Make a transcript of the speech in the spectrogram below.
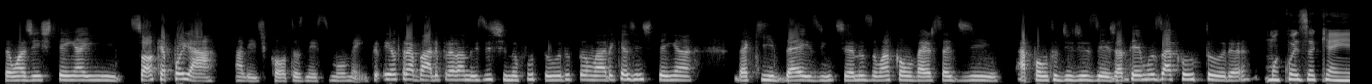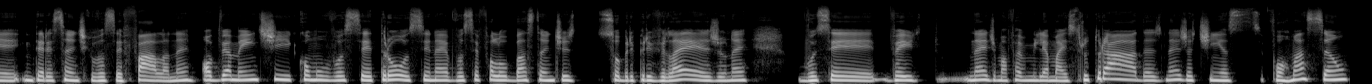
Então a gente tem aí só que apoiar a lei de cotas nesse momento. Eu trabalho para ela não existir no futuro, tomara que a gente tenha daqui 10, 20 anos uma conversa de a ponto de dizer, já temos a cultura. Uma coisa que é interessante que você fala, né? Obviamente, como você trouxe, né, você falou bastante sobre privilégio, né? Você veio, né, de uma família mais estruturada, né, já tinha formação.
